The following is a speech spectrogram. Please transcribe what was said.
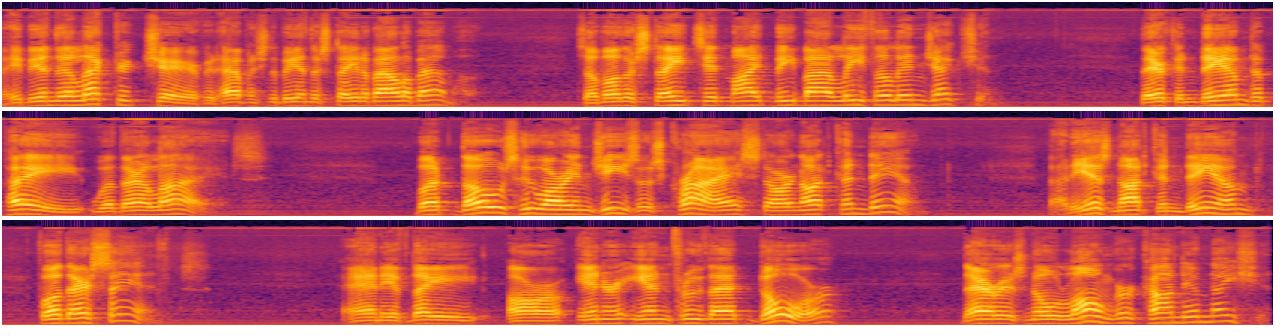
maybe in the electric chair if it happens to be in the state of Alabama. Some other states it might be by lethal injection. They're condemned to pay with their lives. But those who are in Jesus Christ are not condemned. That is, not condemned for their sins. And if they are enter in through that door, there is no longer condemnation.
